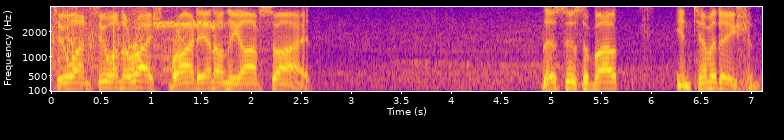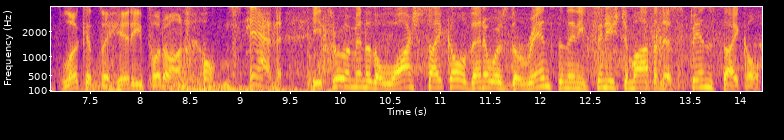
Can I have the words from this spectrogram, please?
Two on two in the rush. Brought in on the offside. This is about intimidation. Look at the hit he put on. Oh, man. He threw him into the wash cycle, then it was the rinse, and then he finished him off in the spin cycle.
